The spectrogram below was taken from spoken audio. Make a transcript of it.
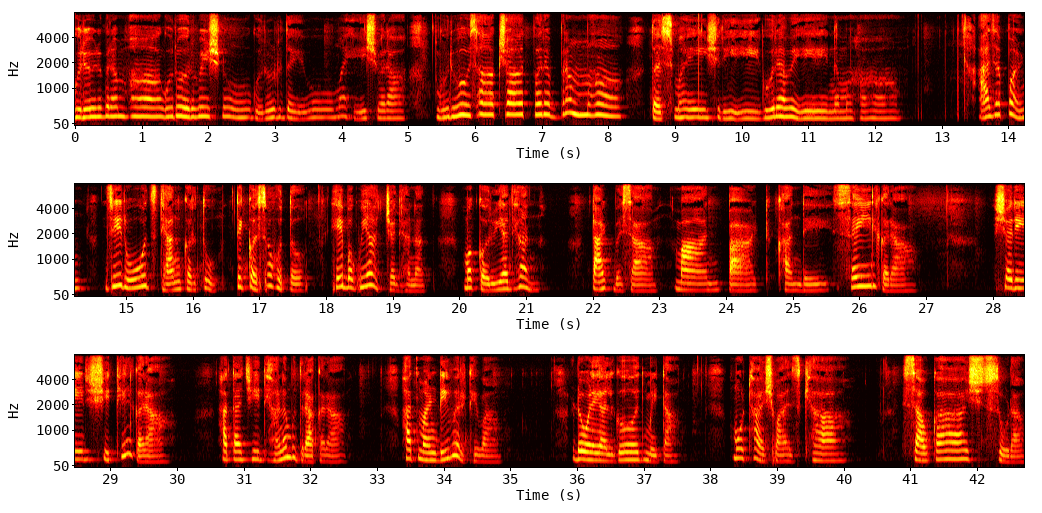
गुरुर् ब्रह्मा गुरुर्विष्णू गुरुर्दैव महेश्वरा गुरु साक्षात परब्रह्मा तस्मै श्री गुरवे नमहा आज आपण जे रोज ध्यान करतो ते कसं होतं हे बघूया आजच्या ध्यानात. मग करूया ध्यान. ताट बसा मान पाठ खांदे सैल करा. शरीर शिथिल करा. हाताची ध्यानमुद्रा करा. हात मांडीवर ठेवा. डोळे अलगद मिटा. मोठा श्वास घ्या. सावकाश सोडा.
